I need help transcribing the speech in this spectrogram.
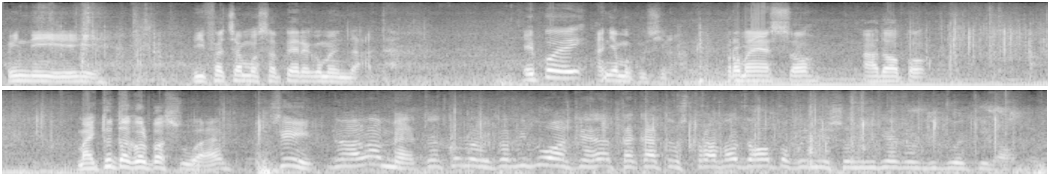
Quindi vi facciamo sapere com'è andata. E poi andiamo a cucinare. Promesso a dopo. Ma è tutta colpa sua eh? Sì no l'ammetto è quello per di più anche attaccato strava dopo quindi sono indietro di due chilometri.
